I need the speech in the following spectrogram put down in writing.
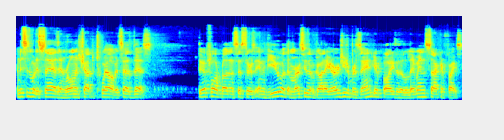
And this is what it says in Romans chapter 12. It says this Therefore, brothers and sisters, in view of the mercies of God, I urge you to present your bodies as a living sacrifice,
